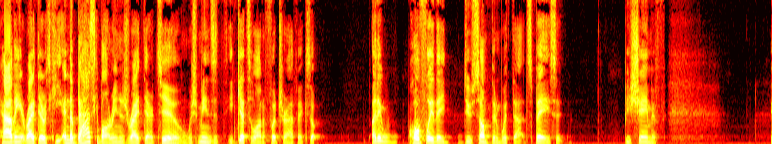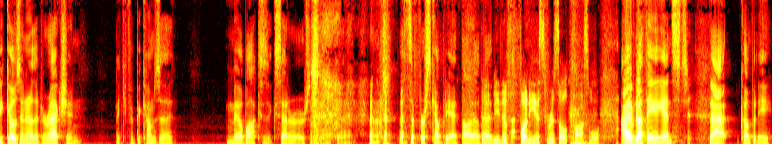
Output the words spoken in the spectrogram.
Having it right there was key, and the basketball arena is right there too, which means it, it gets a lot of foot traffic. So I think hopefully they do something with that space. It'd be shame if it goes in another direction, like if it becomes a mailboxes, et cetera, or something like that. I don't know. That's the first company I thought of. that'd but be the funniest result possible. I have nothing against that company.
